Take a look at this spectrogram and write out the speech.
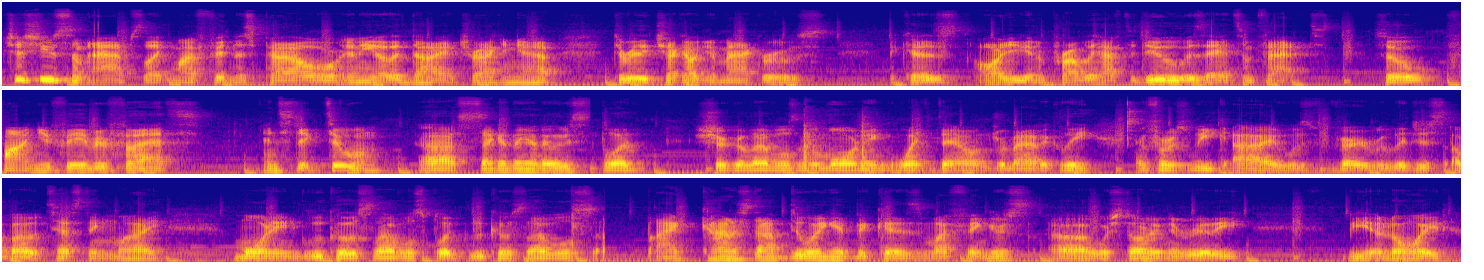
Just use some apps like MyFitnessPal or any other diet tracking app to really check out your macros because all you're gonna probably have to do is add some fats. So find your favorite fats and stick to them. Uh, second thing I noticed, blood sugar levels in the morning went down dramatically. The first week I was very religious about testing my morning glucose levels, blood glucose levels. I kind of stopped doing it because my fingers uh, were starting to really be annoyed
